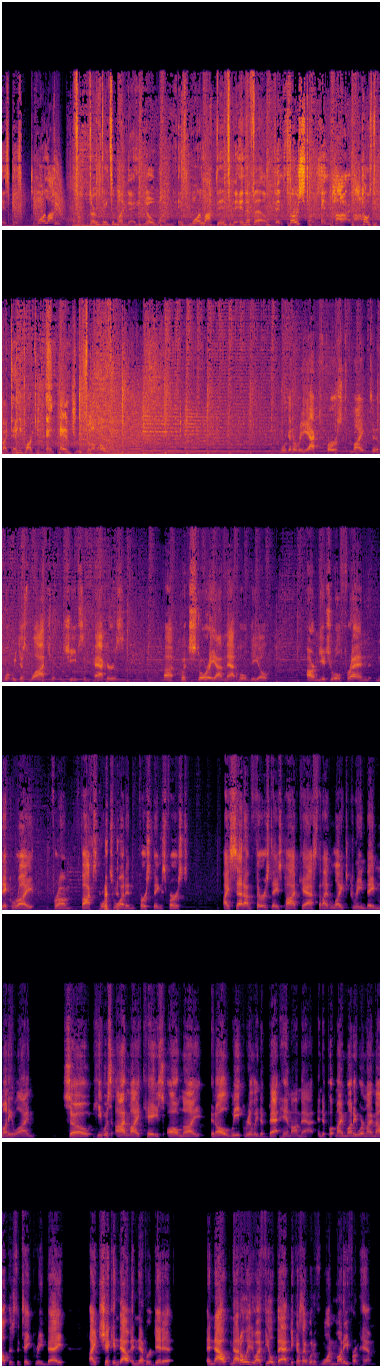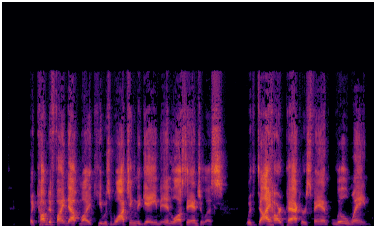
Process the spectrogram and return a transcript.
is is more locked from Thursday to Monday. No one is more locked into the NFL than First and Pod, hosted by Danny Parkin and Andrew Fillipponi. We're going to react first, Mike, to what we just watched with the Chiefs and Packers. Uh, quick story on that whole deal. Our mutual friend, Nick Wright from Fox Sports One and First Things First, I said on Thursday's podcast that I liked Green Bay money line. So he was on my case all night and all week, really, to bet him on that and to put my money where my mouth is to take Green Bay. I chickened out and never did it. And now, not only do I feel bad because I would have won money from him, but come to find out, Mike, he was watching the game in Los Angeles with diehard Packers fan Lil Wayne.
